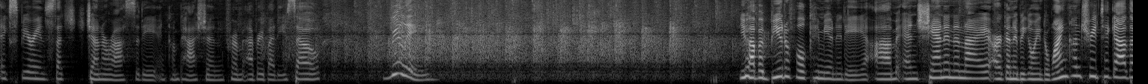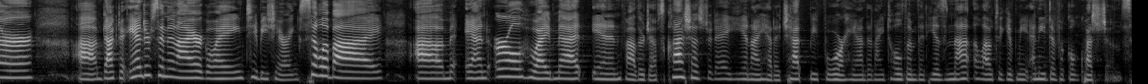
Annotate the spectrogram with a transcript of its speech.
experienced such generosity and compassion from everybody. So, really. You have a beautiful community. Um, and Shannon and I are going to be going to wine country together. Um, Dr. Anderson and I are going to be sharing syllabi. Um, and Earl, who I met in Father Jeff's class yesterday, he and I had a chat beforehand, and I told him that he is not allowed to give me any difficult questions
